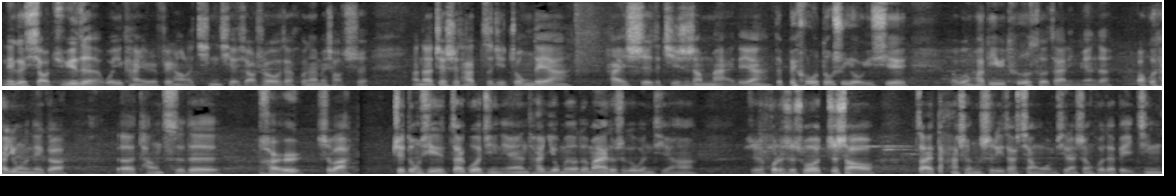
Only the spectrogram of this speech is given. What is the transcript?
那个小橘子，我一看也是非常的亲切，小时候在湖南没少吃啊。那这是他自己种的呀，还是在集市上买的呀？这背后都是有一些。文化地域特色在里面的，包括他用的那个，呃，搪瓷的盆儿，是吧？这东西再过几年，它有没有得卖都是个问题哈。是，或者是说，至少在大城市里，在像我们现在生活在北京，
